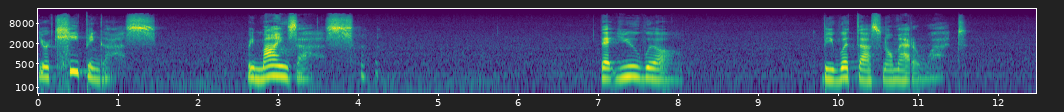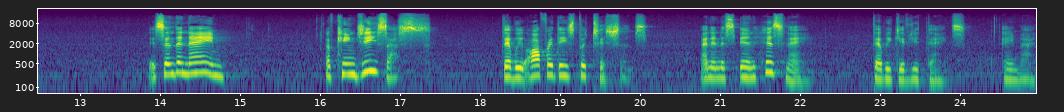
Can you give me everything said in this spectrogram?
Your keeping us reminds us that you will be with us no matter what. It's in the name of King Jesus that we offer these petitions. And it is in his name that we give you thanks. Amen.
